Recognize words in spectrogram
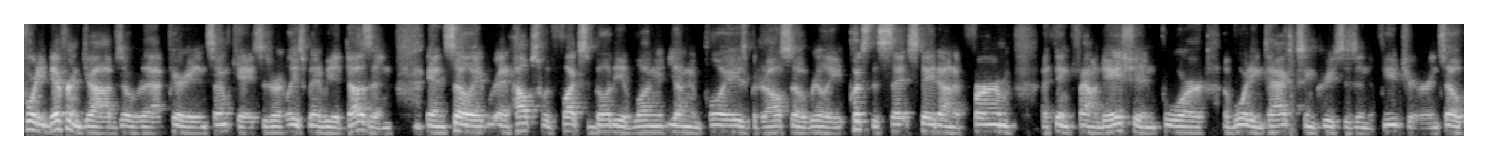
40 different jobs over that period in some cases or at least maybe a dozen. And so it, it helps with flexibility of young, young employees but it also really puts the state on a firm i think foundation for avoiding tax increases in the future. And so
